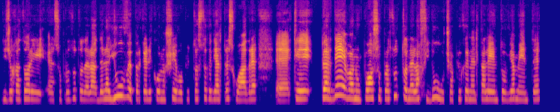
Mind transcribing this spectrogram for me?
di giocatori, eh, soprattutto della, della, Juve, perché li conoscevo piuttosto che di altre squadre, eh, che perdevano un po' soprattutto nella fiducia più che nel talento ovviamente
